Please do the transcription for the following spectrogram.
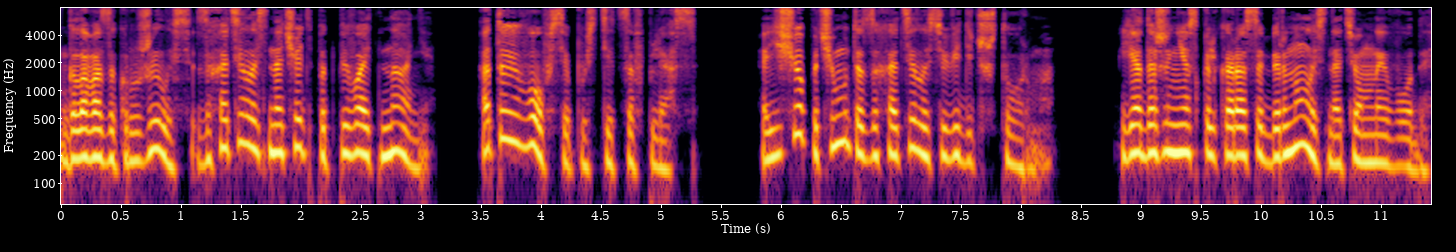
Голова закружилась, захотелось начать подпевать Нане, а то и вовсе пуститься в пляс. А еще почему-то захотелось увидеть шторма. Я даже несколько раз обернулась на темные воды,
